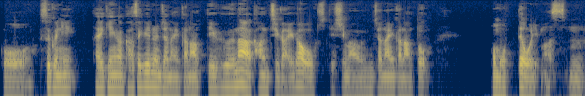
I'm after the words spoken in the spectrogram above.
こう、すぐに体験が稼げるんじゃないかなっていう風な勘違いが起きてしまうんじゃないかなと思っております。うん。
